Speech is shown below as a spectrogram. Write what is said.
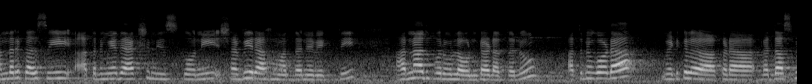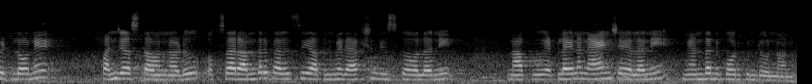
అందరు కలిసి అతని మీద యాక్షన్ తీసుకొని షబీర్ అహ్మద్ అనే వ్యక్తి హర్నాథపురంలో ఉంటాడు అతను. అతను కూడా మెడికల్ అక్కడ పెద్ద హాస్పిటల్లోనే పనిచేస్తూ ఉన్నాడు. ఒకసారి అందరు కలిసి అతని మీద యాక్షన్ తీసుకోవాలని నాకు ఎట్లయినా న్యాయం చేయాలని మీ అందరిని కోరుకుంటూ ఉన్నాను.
